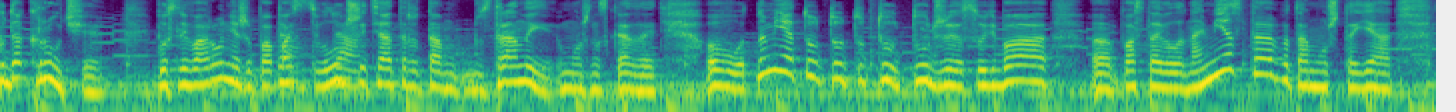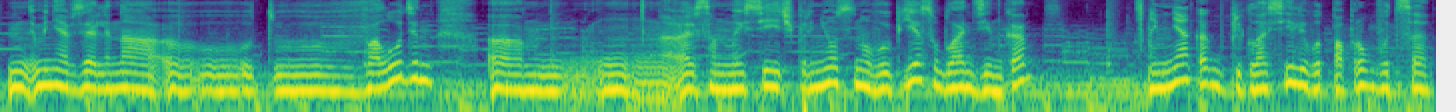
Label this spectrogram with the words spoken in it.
куда круче. После Воронежа попасть да, в лучший да. театр там страны, можно сказать. Вот. Но меня тут, тут, тут, тут, тут же судьба э, поставила на место, потому что я, меня взяли на э, Володин эм, Александр Моисеевич принес новую пьесу «Блондинка». И меня как бы пригласили вот попробоваться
